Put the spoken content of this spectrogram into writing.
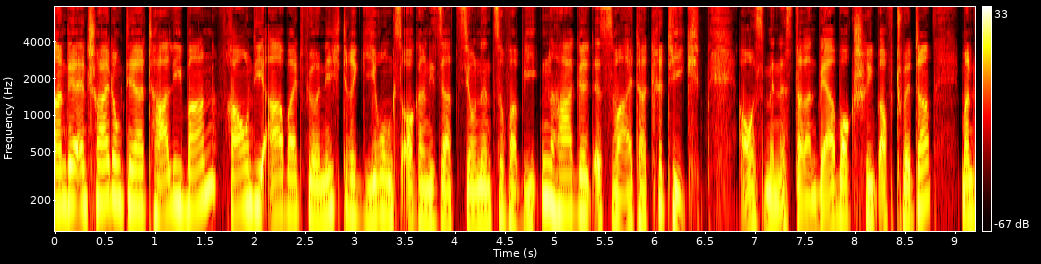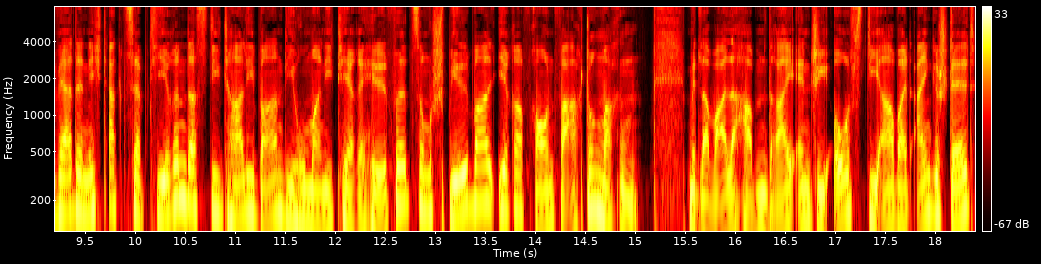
An der Entscheidung der Taliban, Frauen die Arbeit für Nichtregierungsorganisationen zu verbieten, hagelt es weiter Kritik. Außenministerin Baerbock schrieb auf Twitter, man werde nicht akzeptieren, dass die Taliban die humanitäre Hilfe zum Spielball ihrer Frauenverachtung machen. Mittlerweile haben drei NGOs die Arbeit eingestellt.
